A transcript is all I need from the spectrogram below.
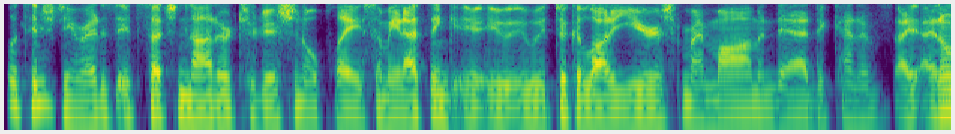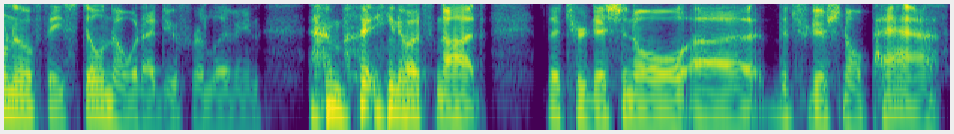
Well, it's interesting, right? It's, it's such not a traditional place. I mean, I think it, it, it took a lot of years for my mom and dad to kind of, I, I don't know if they still know what I do for a living, but you know, it's not the traditional, uh, the traditional path.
